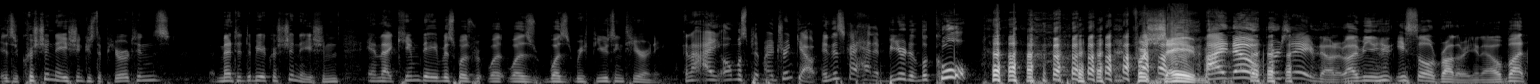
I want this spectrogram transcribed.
is a Christian nation because the Puritans meant it to be a Christian nation, and that Kim Davis was was was, was refusing tyranny. And I almost spit my drink out. And this guy had a beard and looked cool. For shame. I know, for shame. No, no, I mean, he, he's still a brother, you know. But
